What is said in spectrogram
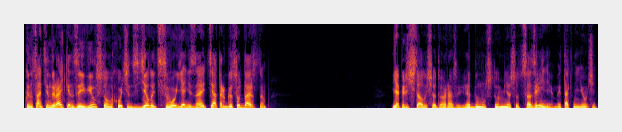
Константин Райкин заявил, что он хочет сделать свой, я не знаю, театр государственным. Я перечитал еще два раза. Я думал, что у меня что-то со зрением. И так мне не очень.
